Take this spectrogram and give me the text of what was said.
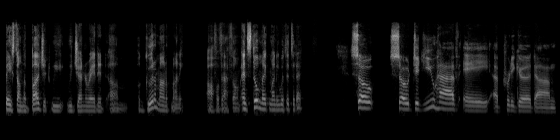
based on the budget, we we generated um, a good amount of money off of that film and still make money with it today. So so did you have a a pretty good um,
